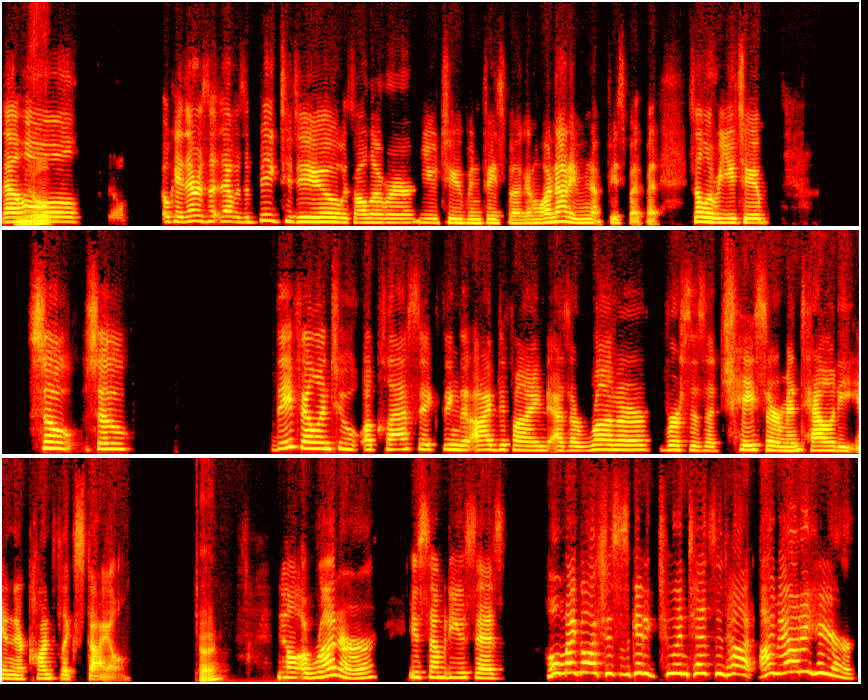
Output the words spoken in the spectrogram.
The whole. Okay, there was a, that was a big to do. It was all over YouTube and Facebook, and well, not even not Facebook, but it's all over YouTube. So, so they fell into a classic thing that I've defined as a runner versus a chaser mentality in their conflict style. Okay. Now, a runner is somebody who says, oh my gosh, this is getting too intense and hot. I'm out of here.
